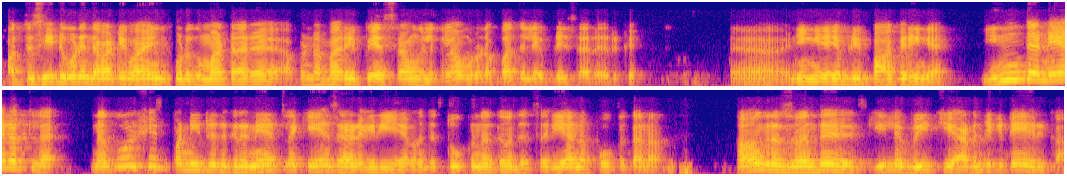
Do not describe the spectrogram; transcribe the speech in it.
பத்து சீட்டு கூட இந்த வாட்டி வாங்கி கொடுக்க மாட்டாரு அப்படின்ற மாதிரி பேசுறவங்களுக்கு எல்லாம் உங்களோட பதில் எப்படி சார் இருக்கு? அஹ் நீங்க எப்படி பாக்குறீங்க? இந்த நேரத்துல நெகோஷியேட் பண்ணிட்டு இருக்கிற நேரத்துல கேஎஸ் அழகிரியை வந்து தூக்குனது வந்து சரியான போக்கு தானா காங்கிரஸ் வந்து கீழே வீழ்ச்சி அடைஞ்சுக்கிட்டே இருக்கா?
